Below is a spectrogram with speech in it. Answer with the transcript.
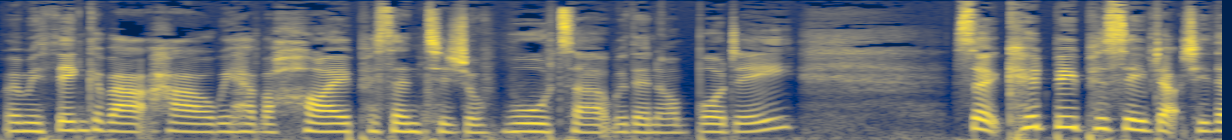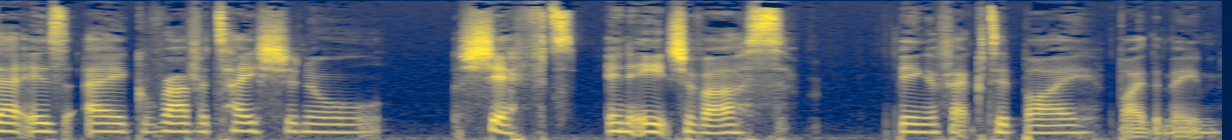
when we think about how we have a high percentage of water within our body, so it could be perceived actually there is a gravitational shift in each of us being affected by by the moon.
